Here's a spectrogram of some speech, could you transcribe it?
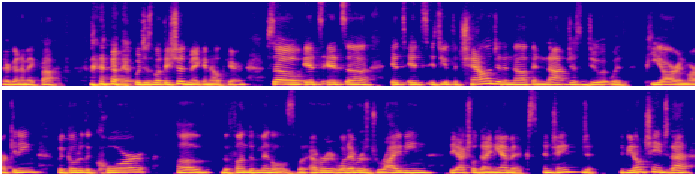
They're going to make five. which is what they should make in healthcare. So it's it's uh it's it's it's you have to challenge it enough and not just do it with PR and marketing, but go to the core of the fundamentals, whatever whatever is driving the actual dynamics, and change it. If you don't change that,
